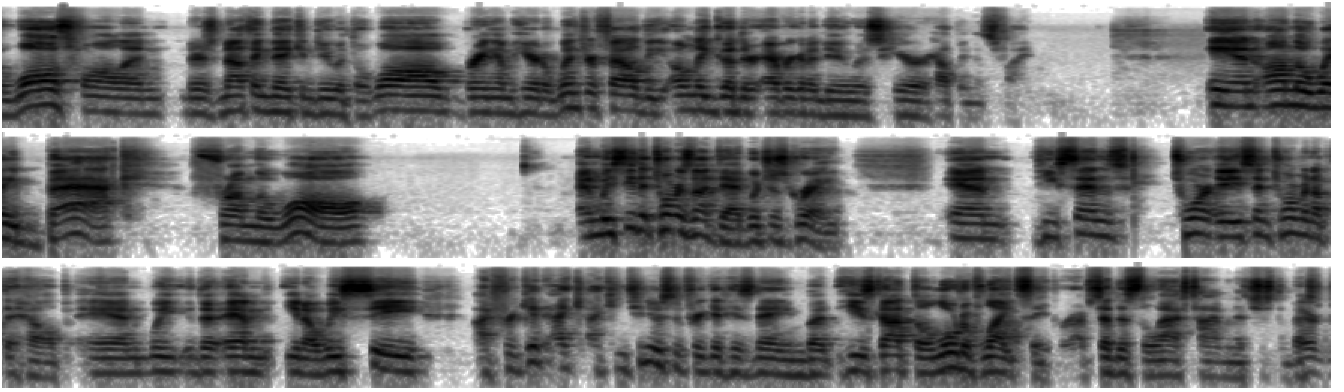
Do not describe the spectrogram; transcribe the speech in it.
the wall's fallen there's nothing they can do with the wall bring them here to winterfell the only good they're ever going to do is here helping us fight and on the way back from the wall and we see that Tormund's not dead, which is great. And he sends Tor he sent Tormund up to help, and we the and you know we see I forget I, I continuously forget his name, but he's got the Lord of Lightsaber. I've said this the last time, and it's just the best.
